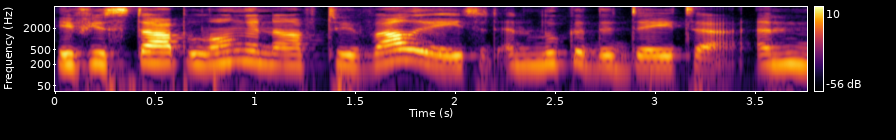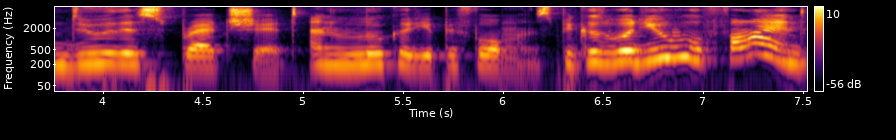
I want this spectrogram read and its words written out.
if you stop long enough to evaluate it and look at the data and do the spreadsheet and look at your performance. Because what you will find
